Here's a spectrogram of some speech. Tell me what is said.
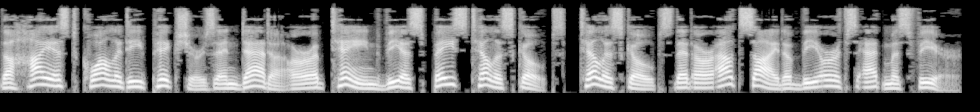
the highest quality pictures and data are obtained via space telescopes, telescopes that are outside of the Earth's atmosphere.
